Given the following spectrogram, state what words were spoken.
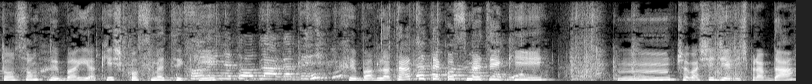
To są chyba jakieś kosmetyki. Kolejne to dla Agaty. Chyba dla taty te kosmetyki. Mm, trzeba się dzielić, prawda?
